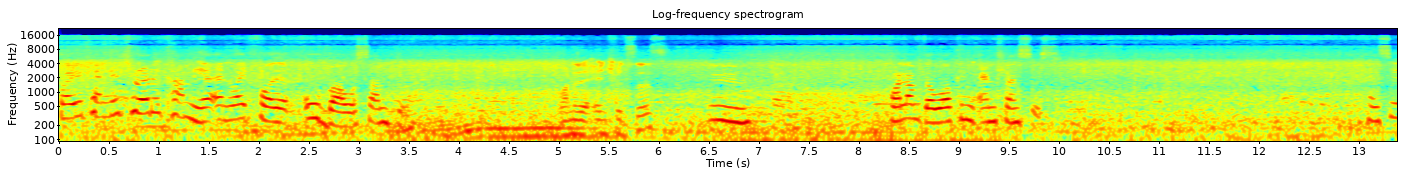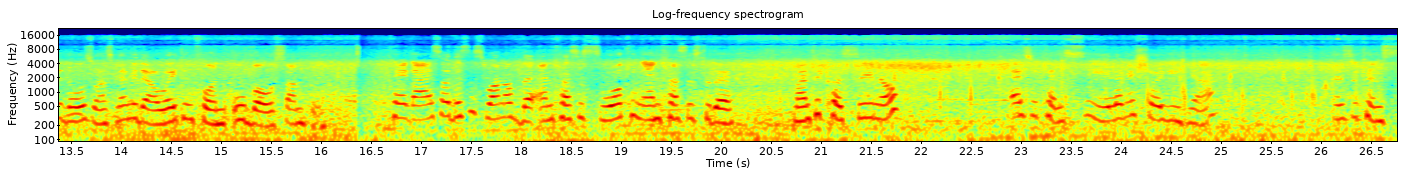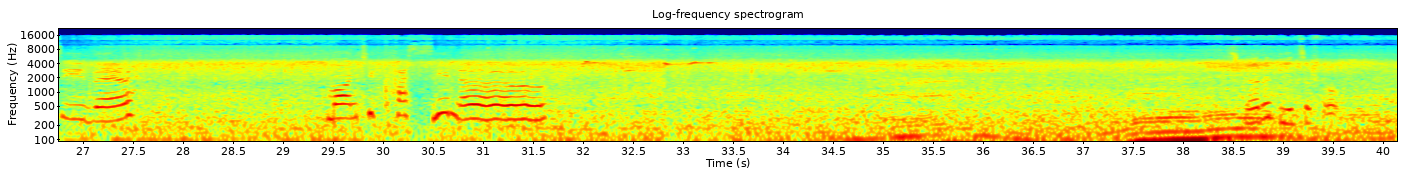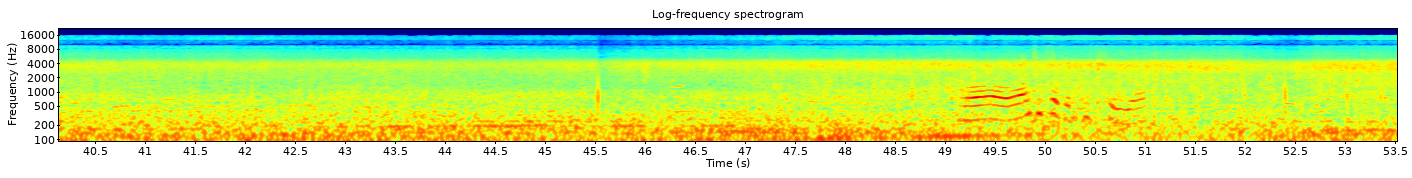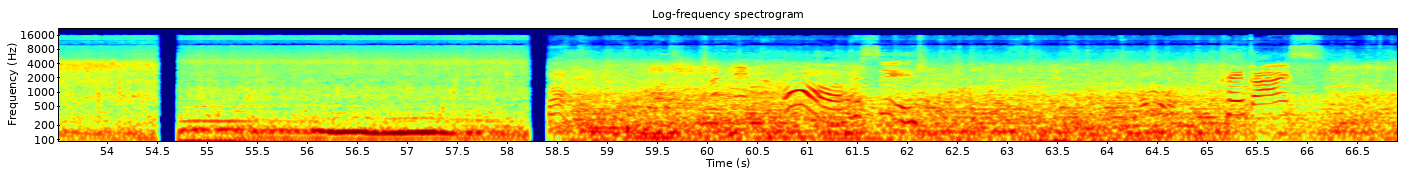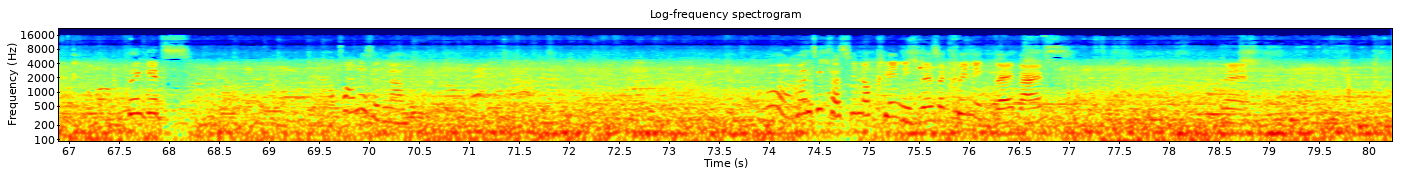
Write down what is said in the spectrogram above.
So you can literally come here and wait for an Uber or something. One of the entrances. Mm. One of the walking entrances. You can see those ones. Maybe they are waiting for an Uber or something. Okay guys, so this is one of the entrances, walking entrances to the Montecasino. As you can see, let me show you here. As you can see there, Montecasino. It's very beautiful. Oh, I want to take a picture, yeah.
